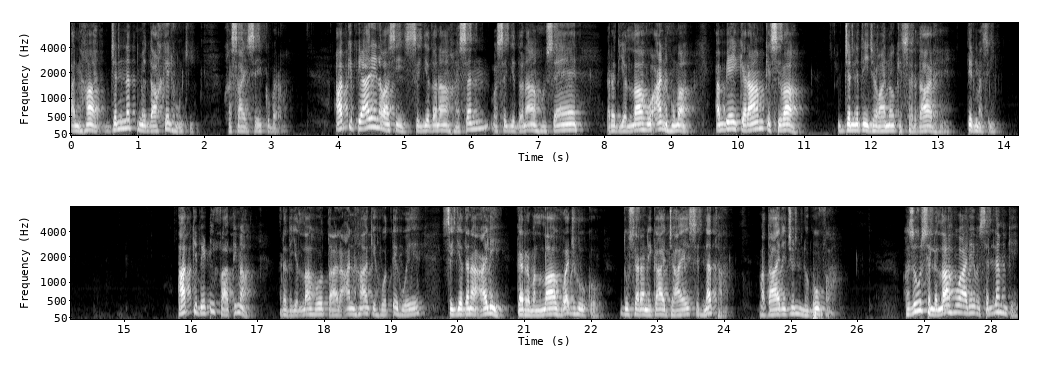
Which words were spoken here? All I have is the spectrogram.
عنہا جنت میں داخل ہوں گی۔ خسائے سے کبرا۔ آپ کے پیارے نواسی سیدنا حسن و سیدنا حسین رضی اللہ عنہما، انبیاء کرام کے سوا جنتی جوانوں کے سردار ہیں ترمسی۔ آپ کی بیٹی فاطمہ رضی اللہ تعالی عنہ کے ہوتے ہوئے سیدنا علی کرم اللہ وجہ کو دوسرا نکاح جائز نہ تھا۔ مدارج النبوہ۔ حضور صلی اللہ علیہ وسلم کے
